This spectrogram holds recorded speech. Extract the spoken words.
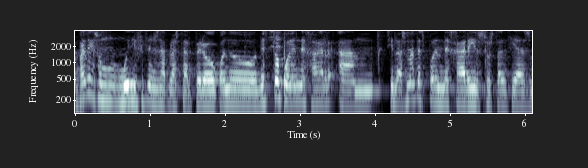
aparte que son muy difíciles de aplastar, pero cuando de esto pueden dejar, am, si las matas pueden dejar ir sustancias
